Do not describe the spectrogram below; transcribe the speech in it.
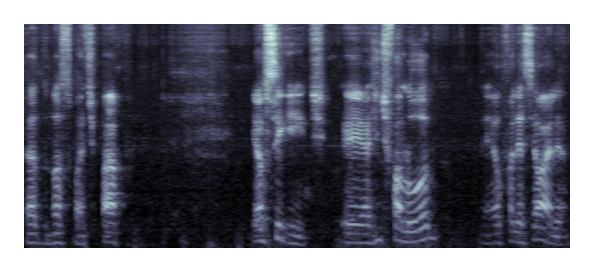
tá, do nosso bate-papo, é o seguinte, é, a gente falou, né, eu falei assim, olha,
